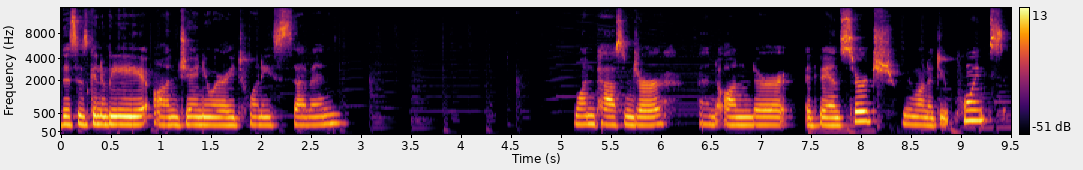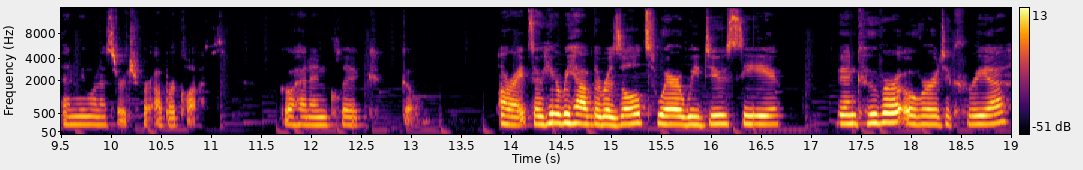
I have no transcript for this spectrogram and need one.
This is going to be on January 27. One passenger and under advanced search, we want to do points and we want to search for upper class. Go ahead and click go. All right, so here we have the results where we do see Vancouver over to Korea,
